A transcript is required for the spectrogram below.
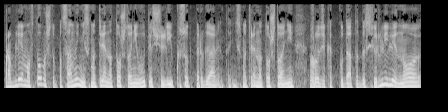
Проблема в том, что пацаны, несмотря на то, что они вытащили кусок пергамента, несмотря на то, что они вроде как куда-то досверлили, но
